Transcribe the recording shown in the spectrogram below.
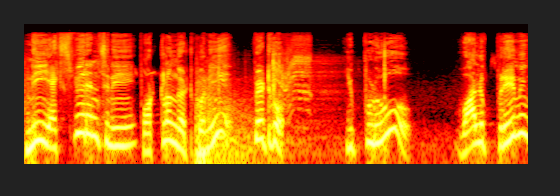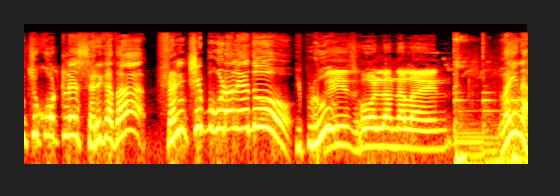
నీ ఎక్స్పీరియన్స్ని పొట్లం కట్టుకొని పెట్టుకో. ఇప్పుడు వాళ్ళు ప్రేమించుకోవట్లేదు సరికదా ఫ్రెండ్షిప్ కూడా లేదు. ఇప్పుడు please hold on the line లైనా.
